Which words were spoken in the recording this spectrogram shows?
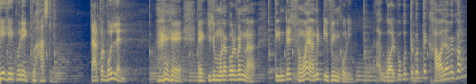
হে হে করে একটু হাসলেন। তারপর বললেন কিছু মনে করবেন না। তিনটের সময় আমি টিফিন করি। গল্প করতে করতে খাওয়া যাবে খন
